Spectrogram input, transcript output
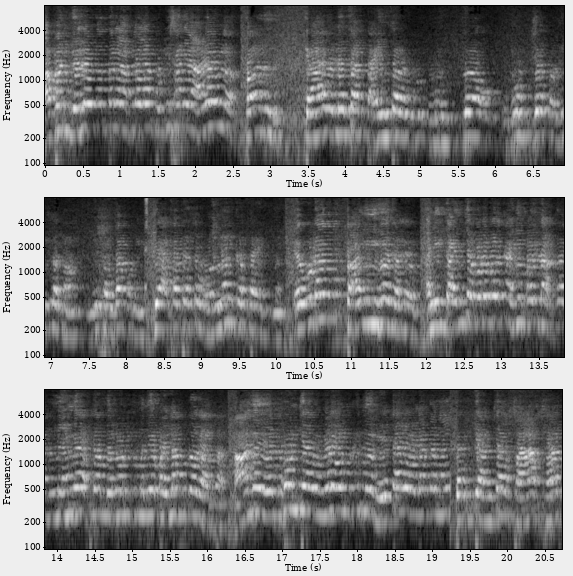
आपण गेलो नंतर आपल्याला पोलिसांनी अडवलं पण त्यावेळेचा ताईंचा रूप जर बघितलं ना मी स्वतः बघितलं की आता त्याचं वर्णन करता येत नाही. एवढं ताई हे झालं. आणि ताईंच्या बरोबर काही महिला तर नेहमी आपल्या मिरवणुकीमध्ये महिला पुढे राहतात. आणि एकूण त्या मिरवणुकीमध्ये भेटा एवढा का नाही? तर त्यांच्या सहा सात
